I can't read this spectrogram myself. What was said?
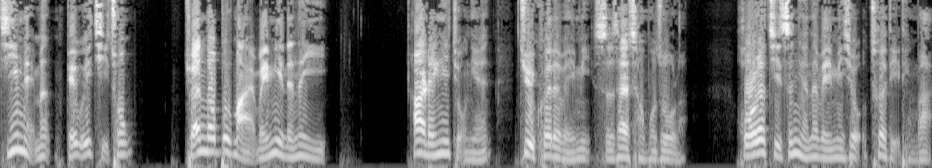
集美们给我一起冲，全都不买维密的内衣。二零一九年，巨亏的维密实在撑不住了，火了几十年的维密秀彻底停办，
